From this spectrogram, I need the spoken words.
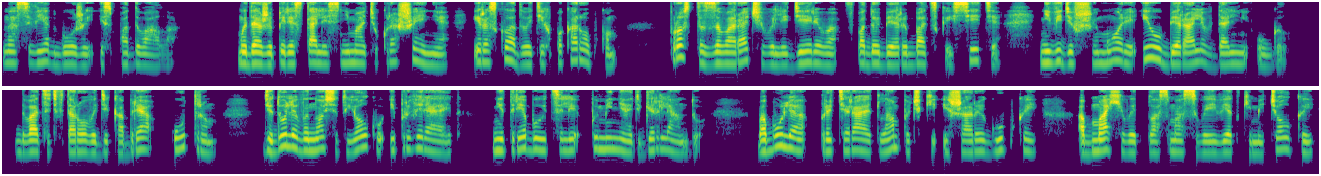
на свет Божий из подвала. Мы даже перестали снимать украшения и раскладывать их по коробкам, просто заворачивали дерево в подобие рыбацкой сети, не видевшей море, и убирали в дальний угол. 22 декабря утром дедуля выносит елку и проверяет, не требуется ли поменять гирлянду. Бабуля протирает лампочки и шары губкой — обмахивает пластмассовые ветки метелкой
